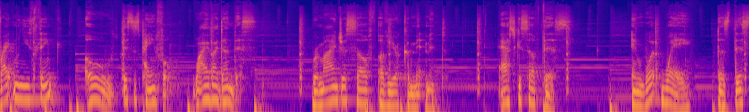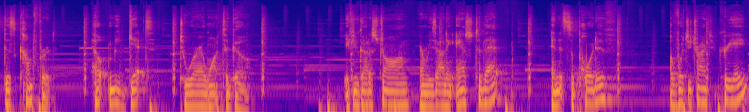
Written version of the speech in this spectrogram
right when you think, oh, this is painful. Why have I done this? Remind yourself of your commitment. Ask yourself this In what way does this discomfort help me get to where I want to go? If you've got a strong and resounding answer to that, and it's supportive of what you're trying to create,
